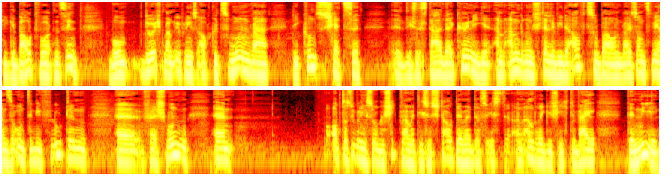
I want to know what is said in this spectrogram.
die gebaut worden sind, wodurch man übrigens auch gezwungen war, die Kunstschätze dieses Tal der Könige an anderen Stelle wieder aufzubauen, weil sonst wären sie unter die Fluten äh, verschwunden. Ähm, ob das übrigens so geschickt war mit diesen Staudämmen, das ist eine andere Geschichte, weil der Nil,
